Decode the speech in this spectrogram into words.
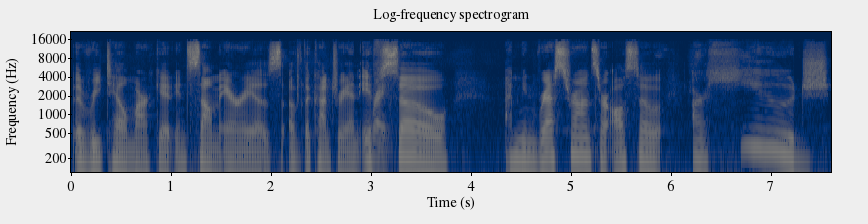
the retail market in some areas of the country, and if Right. so, I mean restaurants are also are huge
